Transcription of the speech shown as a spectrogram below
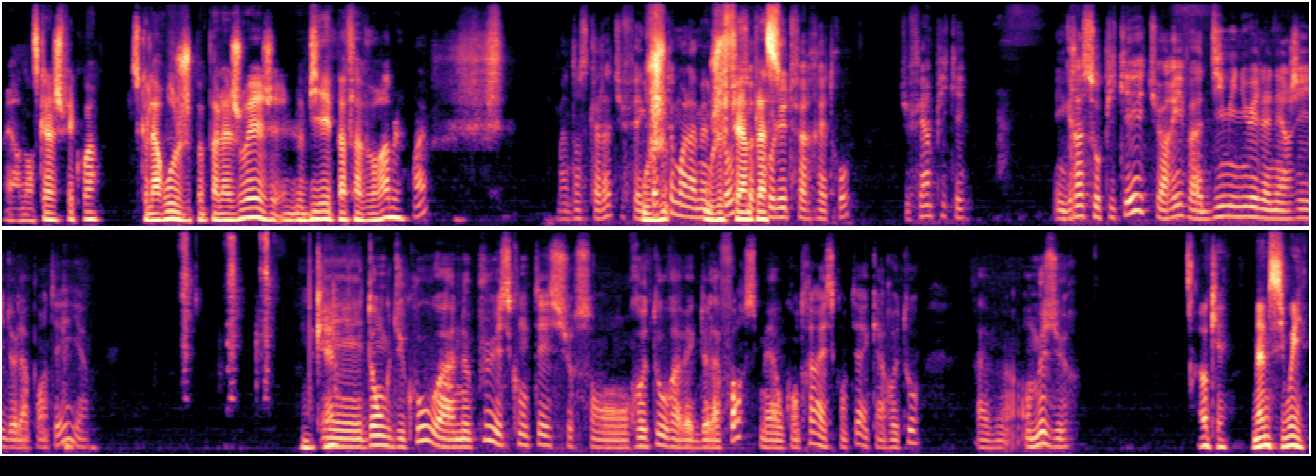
Alors dans ce cas-là, je fais quoi? Parce que la rouge, je peux pas la jouer, le biais est pas favorable. Bah, dans ce cas-là, tu fais je- exactement la même ou je chose, fais un sauf place- qu'au lieu de faire rétro, tu fais un piqué. Et grâce au piqué, tu arrives à diminuer l'énergie de la pointille. Ok. Et donc, du coup, à ne plus escompter sur son retour avec de la force, mais au contraire, escompter avec un retour en mesure. Ok. Même si oui,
